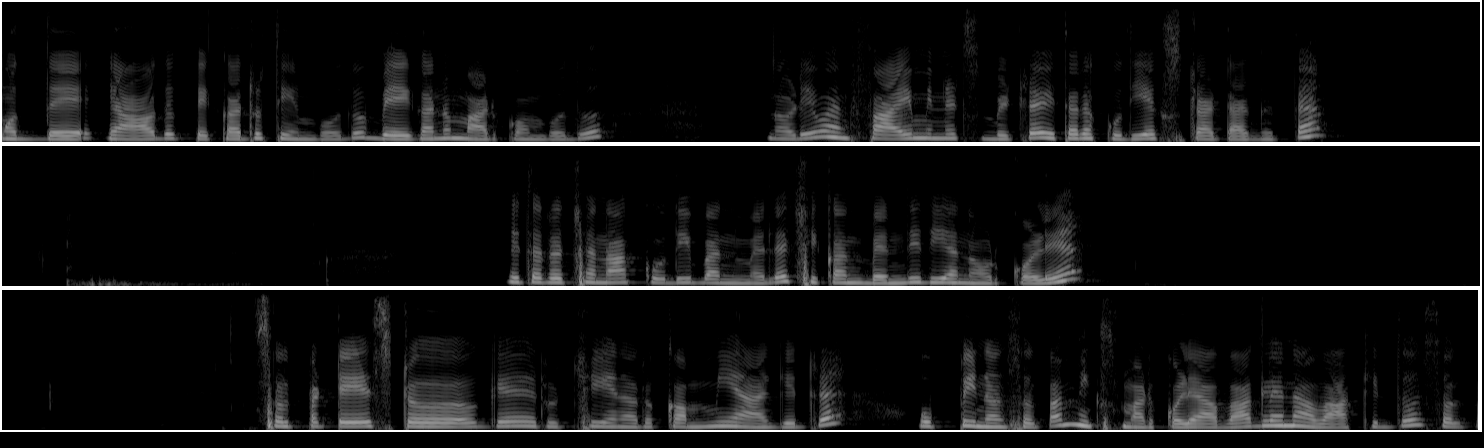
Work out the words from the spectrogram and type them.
ಮುದ್ದೆ ಯಾವುದಕ್ಕೆ ಬೇಕಾದರೂ ತಿನ್ಬೋದು, ಬೇಗನೂ ಮಾಡ್ಕೊಬೋದು. ನೋಡಿ, ಒಂದು ಫೈವ್ ಮಿನಿಟ್ಸ್ ಬಿಟ್ಟರೆ ಈ ಥರ ಕುದಿಯೋಕ್ಕೆ ಸ್ಟಾರ್ಟ್ ಆಗುತ್ತೆ. ಈ ಥರ ಚೆನ್ನಾಗಿ ಕುದಿ ಬಂದಮೇಲೆ ಚಿಕನ್ ಬೆಂದಿದೆಯಾ ನೋಡ್ಕೊಳ್ಳಿ. ಸ್ವಲ್ಪ ಟೇಸ್ಟ್ಗೆ ರುಚಿ ಏನಾದರೂ ಕಮ್ಮಿ ಆಗಿದ್ರೆ ಉಪ್ಪು ಸ್ವಲ್ಪ ಮಿಕ್ಸ್ ಮಾಡ್ಕೊಳ್ಳಿ. ಆವಾಗಲೇ ನಾವು ಹಾಕಿದ್ದು ಸ್ವಲ್ಪ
